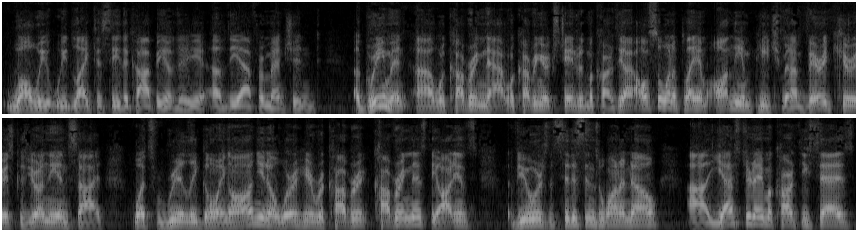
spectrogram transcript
while we, would like to see the copy of the of the aforementioned agreement, uh, we're covering that. We're covering your exchange with McCarthy. I also want to play him on the impeachment. I'm very curious because you're on the inside. What's really going on? You know, we're here recovering, covering this. The audience, the viewers, the citizens want to know. Uh, yesterday, McCarthy says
